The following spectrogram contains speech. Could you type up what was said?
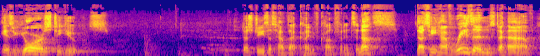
is yours to use. Does Jesus have that kind of confidence in us? Does he have reasons to have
